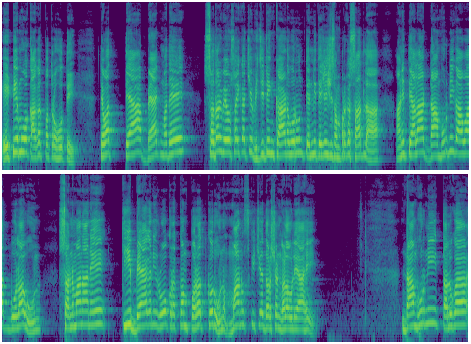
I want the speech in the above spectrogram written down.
ए टी एम व कागदपत्र होते. तेव्हा त्या बॅगमध्ये सदर व्यावसायिकाचे व्हिजिटिंग कार्डवरून त्यांनी त्याच्याशी संपर्क साधला आणि त्याला डांभुर्णी गावात बोलावून सन्मानाने ती बॅग आणि रोख रक्कम परत करून माणुसकीचे दर्शन घडवले आहे. डांभुर्णी तालुका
